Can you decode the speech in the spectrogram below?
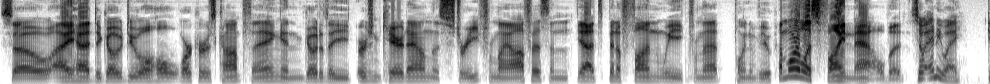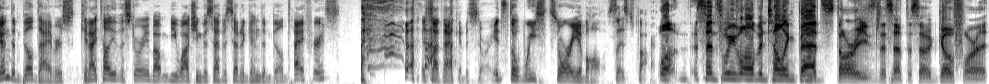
So I had to go do a whole workers' comp thing and go to the urgent care down the street from my office. And yeah, it's been a fun week from that point of view. I'm more or less fine now, but So, anyway, Gundam Build Divers. Can I tell you the story about me watching this episode of Gundam Build Divers? it's not that good a story. It's the worst story of all thus far. well, since we've all been telling bad stories this episode, go for it.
